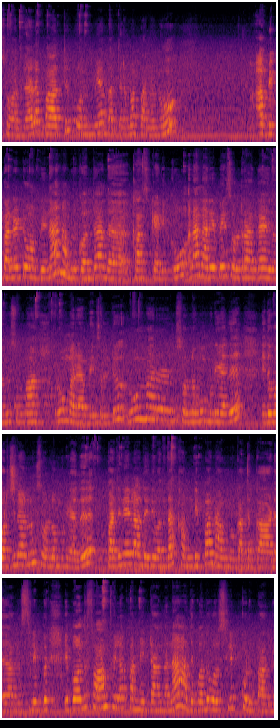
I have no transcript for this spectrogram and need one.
ஸோ அதனால் பார்த்து பொறுமையாக பத்திரமா பண்ணணும். அப்படி பண்ணிட்டோம் அப்படின்னா நம்மளுக்கு வந்து அந்த காசு கிடைக்கும். ஆனால் நிறைய பேர் சொல்கிறாங்க இது வந்து சும்மா ரூமர் அப்படின்னு சொல்லிட்டு. ரூமர்னு சொல்லவும் முடியாது. இது ஒரிஜினல்னு சொல்ல முடியாது. பதினேழாம் தேதி வந்தால் கண்டிப்பாக நான் உங்களுக்கு அந்த கார்டு அந்த ஸ்லிப்பு இப்போ வந்து ஃபார்ம் ஃபில்அப் பண்ணிட்டாங்கன்னா அதுக்கு வந்து ஒரு ஸ்லிப் கொடுப்பாங்க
